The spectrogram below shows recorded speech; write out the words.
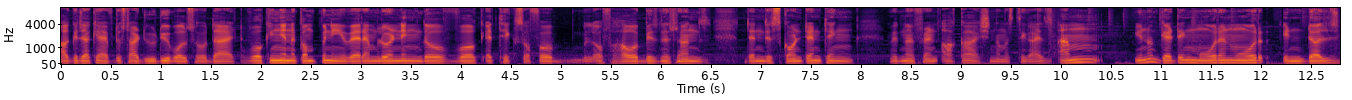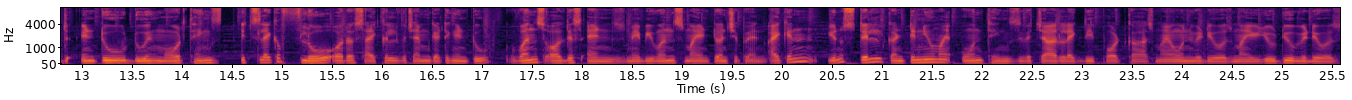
आगे जाके I have to start YouTube also that working in a company where I am learning the work ethics of of how a business run then this content thing with my friend Aakash नमस्ते guys I am you know getting more and more indulged into doing more things. It's like a flow or a cycle which i'm getting into. Once all this ends maybe once my internship ends i can you know still continue my own things which are like the podcast my own videos my youtube videos.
